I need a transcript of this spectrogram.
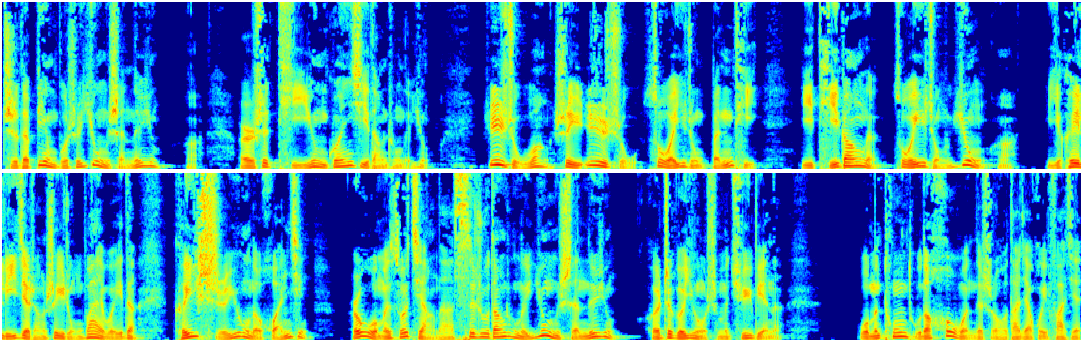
指的并不是用神的用啊，而是体用关系当中的用。日主旺是以日主作为一种本体，以提纲呢作为一种用啊，也可以理解成是一种外围的可以使用的环境。而我们所讲的四柱当中的用神的用。和这个用有什么区别呢？我们通读到后文的时候，大家会发现，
